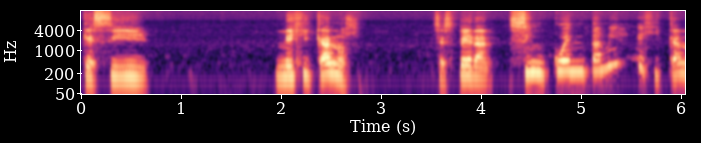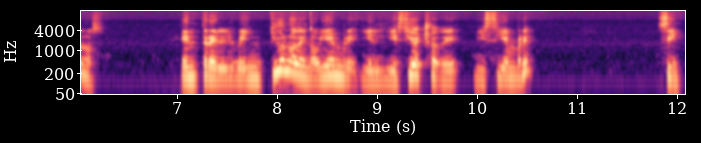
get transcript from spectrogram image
Que si mexicanos se esperan 50 mil mexicanos entre el 21 de noviembre y el 18 de diciembre, sí,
